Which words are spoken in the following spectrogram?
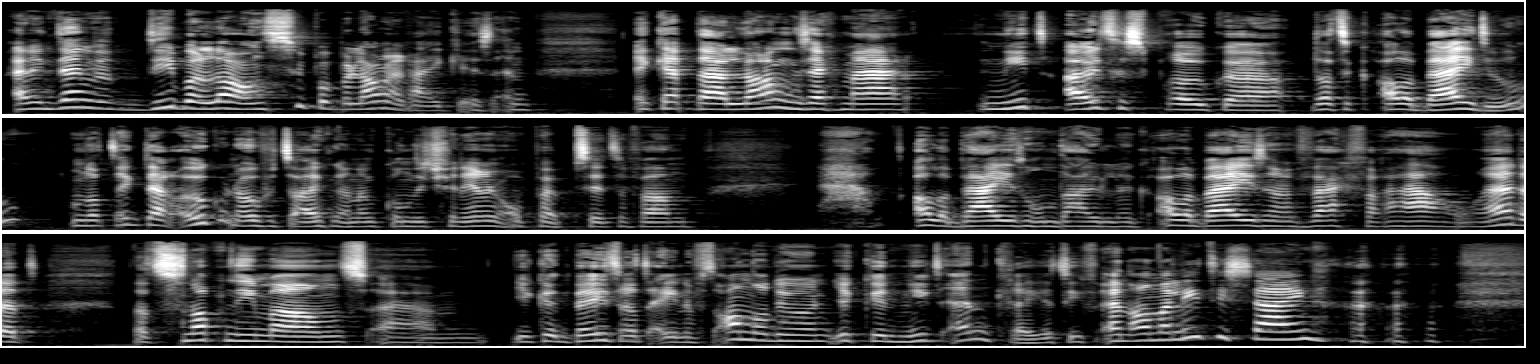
En ik denk dat die balans super belangrijk is. En ik heb daar lang, zeg maar, niet uitgesproken dat ik allebei doe. Omdat ik daar ook een overtuiging en een conditionering op heb zitten van... Ja, allebei is onduidelijk. Allebei is een vaag verhaal. Hè? Dat, dat snapt niemand. Ehm, je kunt beter het een of het ander doen. Je kunt niet en creatief en analytisch zijn.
